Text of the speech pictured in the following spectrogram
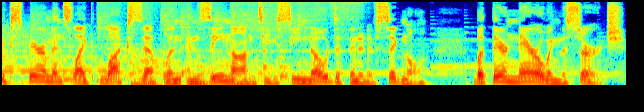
experiments like LUX-ZEPLIN and Xenon-T see no definitive signal, but they're narrowing the search.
